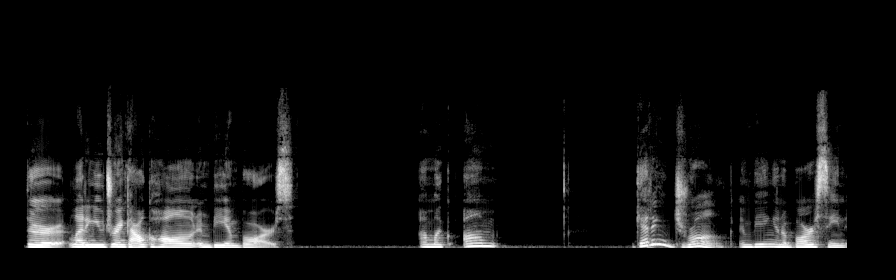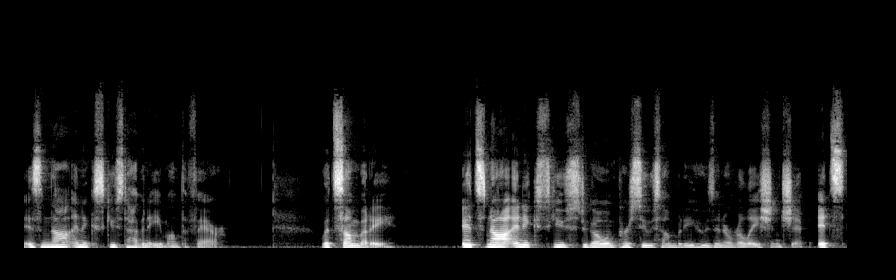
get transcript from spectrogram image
they're letting you drink alcohol and be in bars? I'm like, um getting drunk and being in a bar scene is not an excuse to have an 8-month affair with somebody. It's not an excuse to go and pursue somebody who's in a relationship. It's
